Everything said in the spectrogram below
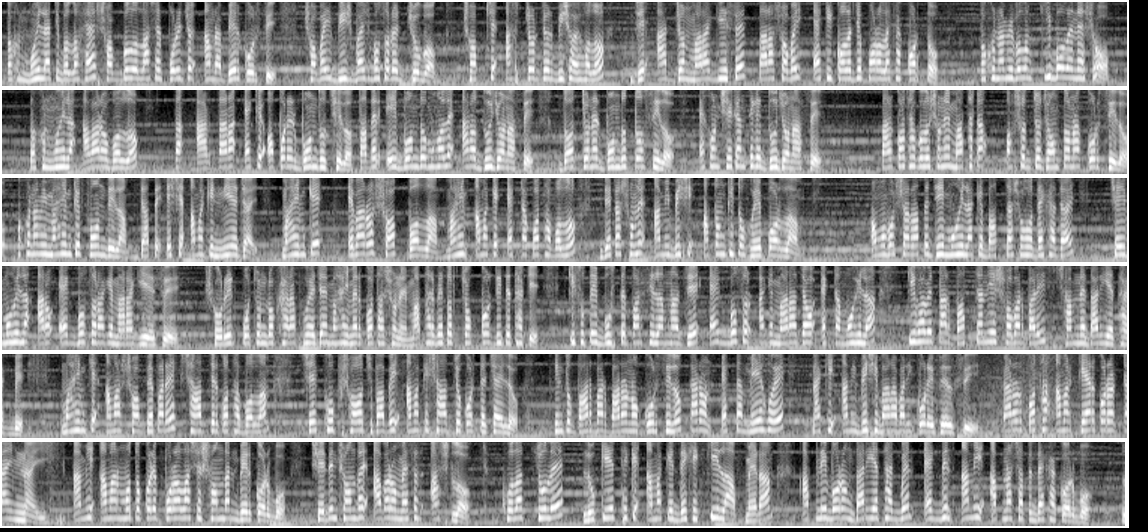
তখন মহিলাটি বলল হ্যাঁ সবগুলো লাশের পরিচয় আমরা বের করছি। সবাই বিশ বাইশ বছরের যুবক। সবচেয়ে আশ্চর্যের বিষয় হলো যে আটজন মারা গিয়েছে, তারা সবাই একই কলেজে পড়ালেখা করত। তখন আমি বললাম, কি বলেন এসব? তখন মহিলা আবারও বলল, তা, আর তারা একে অপরের বন্ধু ছিল। তাদের এই বন্ধু মহলে আরও দুইজন আছে। দশ জনের বন্ধুত্ব ছিল। এখন সেখান থেকে দুজন আছে। তার কথাগুলো শুনে মাথাটা অসহ্য যন্ত্রণা করছিল। তখন আমি মাহিমকে ফোন দিলাম, যাতে এসে আমাকে নিয়ে যায়। মাহিমকে এবারও সব বললাম। মাহিম আমাকে একটা কথা বলল, যেটা শুনে আমি বেশি আতঙ্কিত হয়ে পড়লাম। অমাবস্যার রাতে যে মহিলাকে বাচ্চা সহ দেখা যায়, সেই মহিলা আরও এক বছর আগে মারা গিয়েছে। শরীর প্রচণ্ড খারাপ হয়ে যায় মাহিমের কথা শুনে। মাথার ভেতর চক্কর দিতে থাকে। কিছুতেই বুঝতে পারছিলাম না যে এক বছর আগে মারা যাওয়া একটা মহিলা কীভাবে তার বাচ্চা নিয়ে সবার বাড়ির সামনে দাঁড়িয়ে থাকবে। মাহিমকে আমার সব ব্যাপারে সাহায্যের কথা বললাম। সে খুব সহজভাবেই আমাকে সাহায্য করতে চাইলো। কিন্তু বারবার বাড়ানো করছিল, কারণ একটা মেয়ে হয়ে নাকি আমি বেশি বাড়াবাড়ি করে ফেলছি? কারোর কথা আমার কেয়ার করার টাইম নাই। আমি আমার মতো করে পোড়ালাশের সন্ধান বের করব। সেদিন সন্ধ্যায় আবারও মেসেজ আসলো। খোলা চুলে লুকিয়ে থেকে আমাকে দেখে কি লাভ, ম্যাডাম? আপনি বরং দাঁড়িয়ে থাকবেন, একদিন আমি আপনার সাথে দেখা করব।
